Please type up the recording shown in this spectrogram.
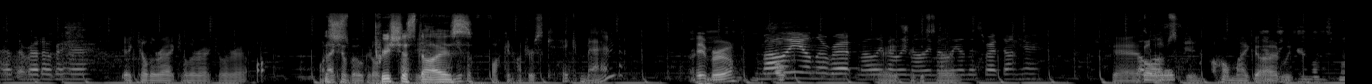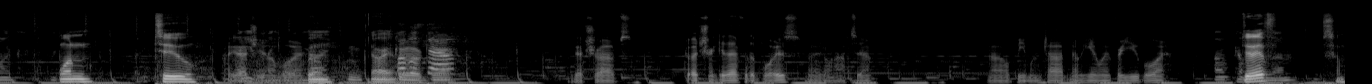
I have the red over here. Yeah, kill the rat. Kill the rat. Kill the rat. When I This convoke it, I'll priest just you. Need dies. the fucking hunter's kick, man. Hey, bro. Molly on the rat. Molly, Alright, Molly, Molly, Molly on this rat down here. Okay, Roll. love speed. Oh my god, we. One, two, I got you, homeboy. boom. Mm, all right. Bubbles okay. down. We got traps. Do I trinket that for the boys? I don't have to. I'll beam on top. No healing for you, boy. Do they have- So,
